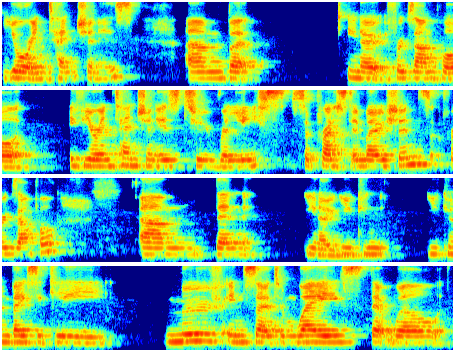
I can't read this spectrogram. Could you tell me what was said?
your intention is, um, but you know, for example, if your intention is to release suppressed emotions, for example, um, then you know you can you can basically move in certain ways that will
